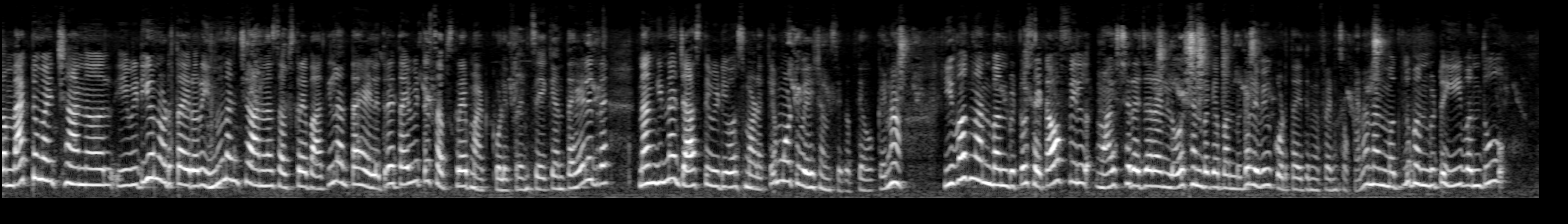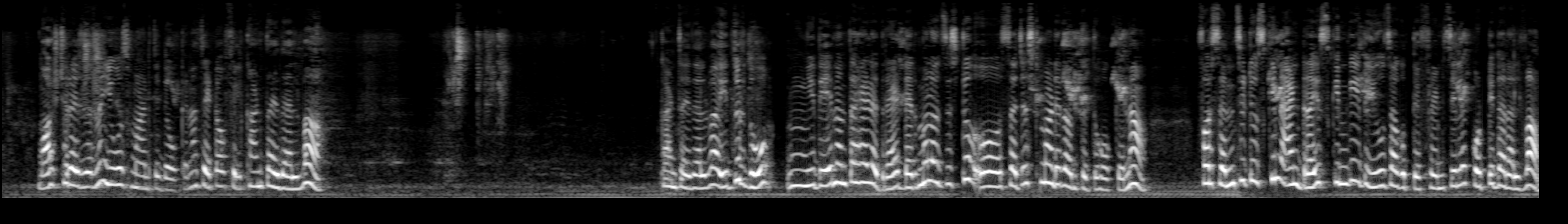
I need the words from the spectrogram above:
Welcome back to my channel ಈ video ನೋಡ್ತಾ ಇರೋರು ಇನ್ನೂ ನನ್ನ ಚಾನಲ್ನ ಸಬ್ಸ್ಕ್ರೈಬ್ ಆಗಿಲ್ಲ ಅಂತ ಹೇಳಿದ್ರೆ ದಯವಿಟ್ಟು ಸಬ್ಸ್ಕ್ರೈಬ್ ಮಾಡ್ಕೊಳ್ಳಿ ಫ್ರೆಂಡ್ಸ್ ಏಕೆ ಅಂತ ಹೇಳಿದ್ರೆ ನಂಗಿನ್ನ ಜಾಸ್ತಿ ವಿಡಿಯೋಸ್ ಮಾಡೋಕ್ಕೆ ಮೋಟಿವೇಶನ್ ಸಿಗುತ್ತೆ ಓಕೆನಾ ಇವಾಗ ನಾನು ಬಂದುಬಿಟ್ಟು Cetaphil moisturiser and lotion ಬಗ್ಗೆ ಬಂದುಬಿಟ್ಟು ರಿವ್ಯೂ ಕೊಡ್ತಾ ಇದ್ದೀನಿ ಫ್ರೆಂಡ್ಸ್ ಓಕೆನಾ ನಾನು ಮೊದಲು ಬಂದುಬಿಟ್ಟು ಈ ಒಂದು ಮಾಯಿಶ್ಚರೈಸರ್ನ ಯೂಸ್ ಮಾಡ್ತಿದ್ದೆ ಓಕೆನಾ ಸೆಟ್ ಆಫ್ ಫಿಲ್ ಕಾಣ್ತಾ ಇದೆ ಅಲ್ವಾ? ಕಾಣ್ತಾ ಇದೆ ಅಲ್ವಾ? ಇದ್ರದ್ದು ಇದೇನಂತ ಹೇಳಿದ್ರೆ ಡೆರ್ಮಲಾಜಿಸ್ಟ್ ಸಜೆಸ್ಟ್ ಮಾಡಿರೋಂಥದ್ದು ಓಕೆನಾ for sensitive skin and dry ಸ್ಕಿನ್ಗೆ ಇದು ಯೂಸ್ ಆಗುತ್ತೆ. ಫ್ರೆಂಡ್ಸ್ ಇಲ್ಲೇ ಕೊಟ್ಟಿದ್ದಾರಲ್ವಾ?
